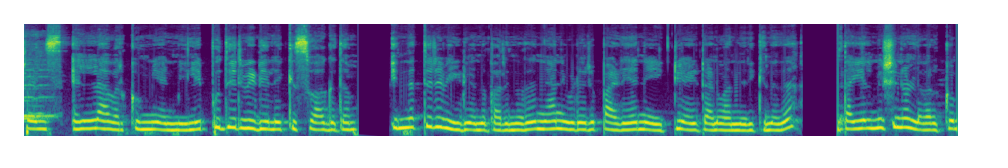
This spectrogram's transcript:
ഫ്രണ്ട്സ് എല്ലാവർക്കും എൻമിയിലെ പുതിയൊരു വീഡിയോയിലേക്ക് സ്വാഗതം. ഇന്നത്തെ ഒരു വീഡിയോ എന്ന് പറയുന്നത് ഞാൻ ഇവിടെ ഒരു പഴയ നെയ്റ്റീവ് ആയിട്ടാണ് വന്നിരിക്കുന്നത്. തയ്യൽ മെഷീൻ ഉള്ളവർക്കും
